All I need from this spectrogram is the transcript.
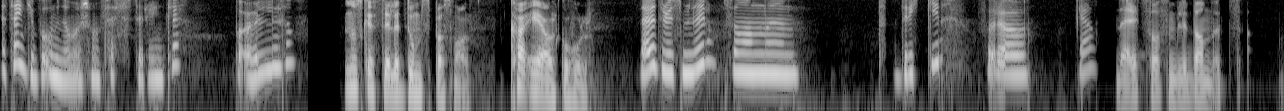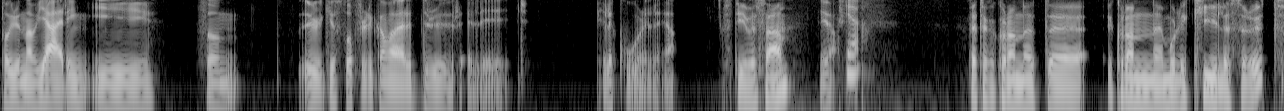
Jeg tenker på ungdommer som fester, egentlig. På øl, liksom. Nå skal jeg stille et dumt spørsmål. Hva er alkohol? Det er et rusmiddel som man eh, drikker for å Det er et stoff som blir dannet av gjæring i sånn ulike stoffer. Det kan være druer eller, eller korn eller ja. Stivelse? Ja. Ja. Vet dere hvordan, et, eh, hvordan molekylet ser ut?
